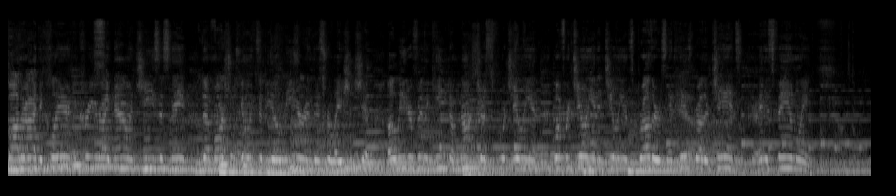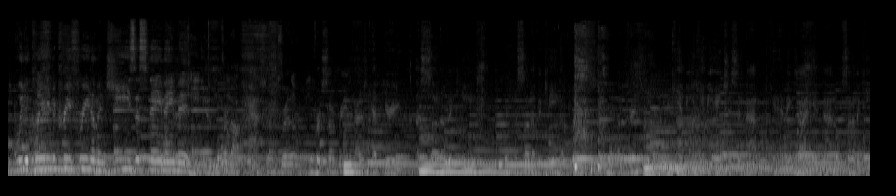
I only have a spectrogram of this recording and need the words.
Father, I declare and decree right now in Jesus' name that Marshall's going to be a leader in this relationship, a leader for the kingdom, not just for Jillian, but for Jillian and Jillian's brothers and his brother Chance and his family. We declare and decree freedom in Jesus' name, amen. Dude, more about pastors, bro. For some reason, I just kept hearing a son of a king, a son of a king, a prince, a prince. You can't be, you can't be anxious in battle. You can't have anxiety in battle. Son of a king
